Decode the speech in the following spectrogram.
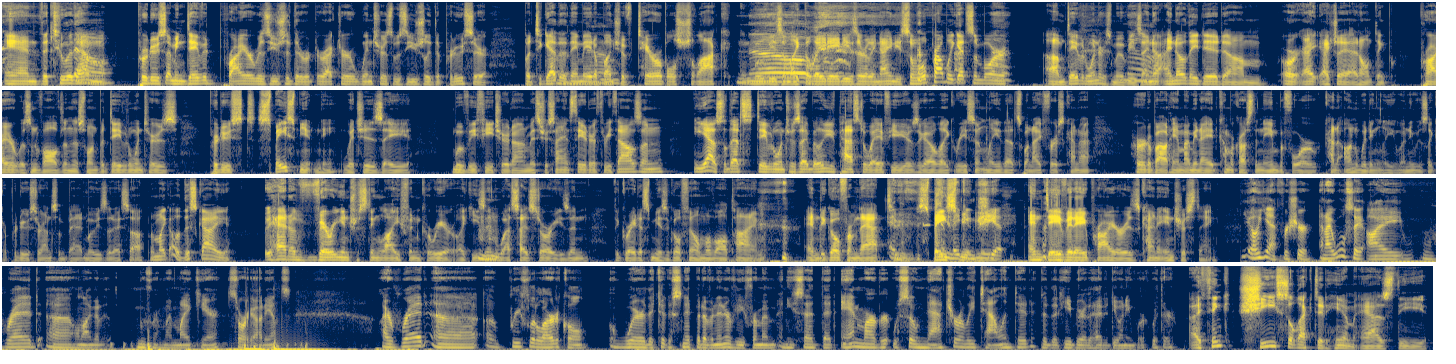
and the two of them No. produced. I mean, David Prior was usually the director. Winters was usually the producer. But together they made a bunch of terrible schlock movies in like the late '80s, early '90s. So we'll probably get some more um, David Winters movies. I know. I know they did. Um, or I, actually, I don't think Prior was involved in this one, but David Winters produced Space Mutiny, which is a movie featured on Mystery Science Theater 3000. Yeah, so that's David Winters. I believe he passed away a few years ago, like recently. That's when I first kind of heard about him. I mean, I had come across the name before, kind of unwittingly, when he was like a producer on some bad movies that I saw. But I'm like, oh, this guy had a very interesting life and career. Like he's in West Side Story, he's in the greatest musical film of all time, and to go from that to Space Mutiny and David A. Prior is kind of interesting. Oh yeah, for sure. And I will say I read. Uh, hold on, I gotta move around my mic here. Sorry, audience. I read uh, a brief little article where they took a snippet of an interview from him, and he said that Ann-Margret was so naturally talented that he barely had to do any work with her. I think she selected him as the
